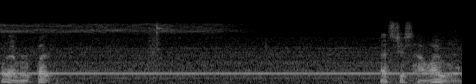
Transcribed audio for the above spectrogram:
whatever, but that's just how I roll.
